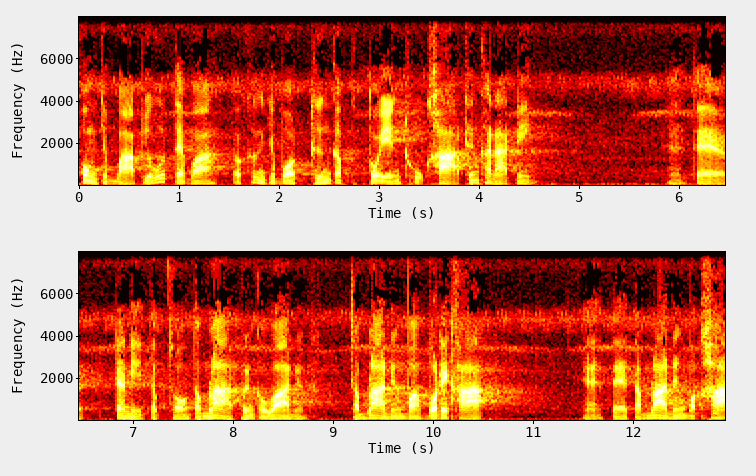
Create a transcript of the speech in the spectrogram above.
คงจะบาปอยู่แต่ว่าก็เครื่องจะบอถึงกับตัวเองถูกขาดถึงขนาดนี้แต่จังนี้ตับสองตำราเพิ่นก็ว่าเนี่ยตำราหนึ่งว่าบริคาแต่ตำราหนึ่งว่าคา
